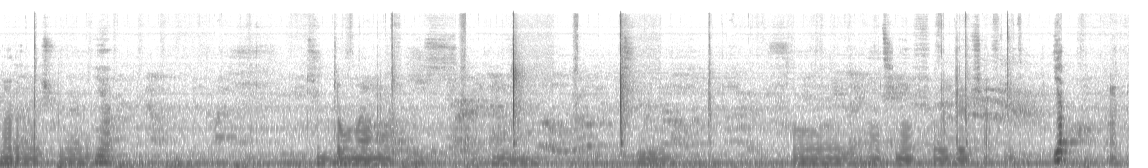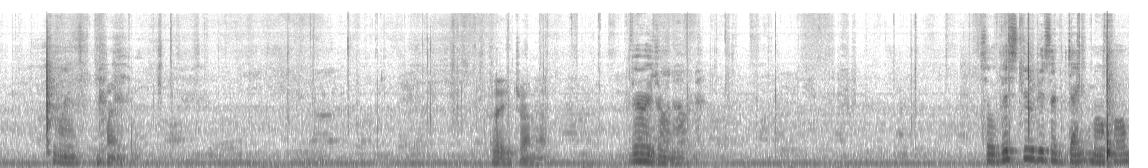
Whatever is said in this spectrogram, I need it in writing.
Another ritual. Yep. Two dual manamorphose. And. Four. That's enough for a Grapeshot. Yep. Okay. Two lands. Fine. Very drawn out. Very drawn out. So this dude is a dank mofo.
